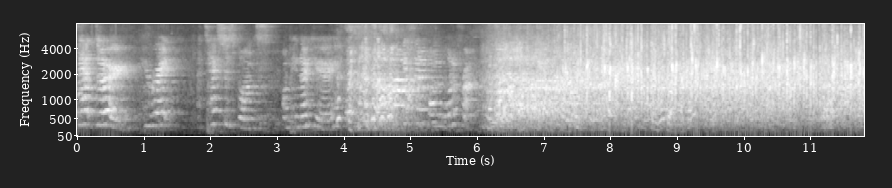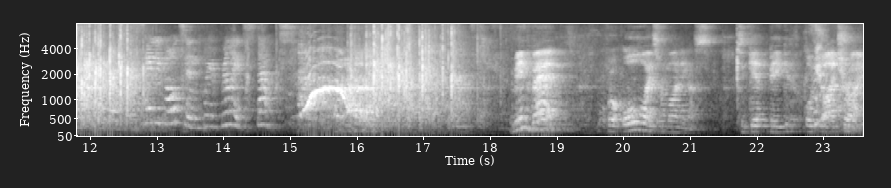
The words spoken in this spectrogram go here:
Dad Doe, who wrote a text response on Pinocchio instead of on the waterfront. Haley Bolton for your brilliant stats. Min Van for always reminding us to get big or die trying.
